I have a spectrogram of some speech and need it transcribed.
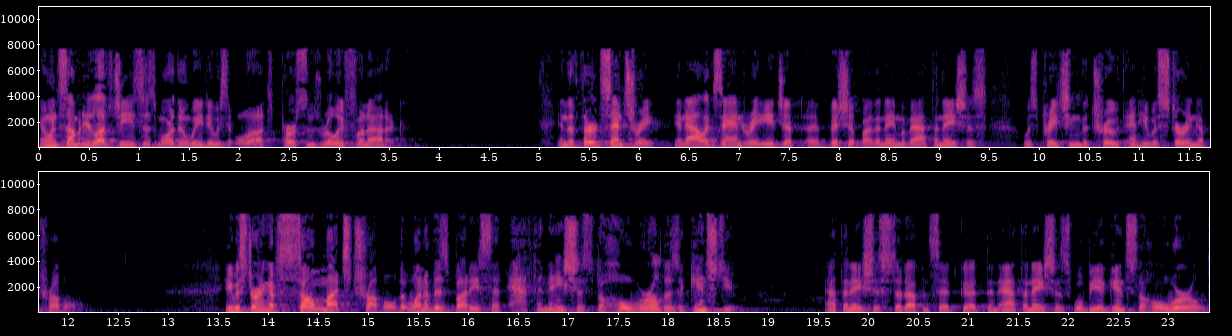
And when somebody loves Jesus more than we do, we say, well, that person's really fanatic. In the third century, in Alexandria, Egypt, a bishop by the name of Athanasius was preaching the truth, and he was stirring up trouble. He was stirring up so much trouble that one of his buddies said, Athanasius, the whole world is against you. Athanasius stood up and said, Good, then Athanasius will be against the whole world.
